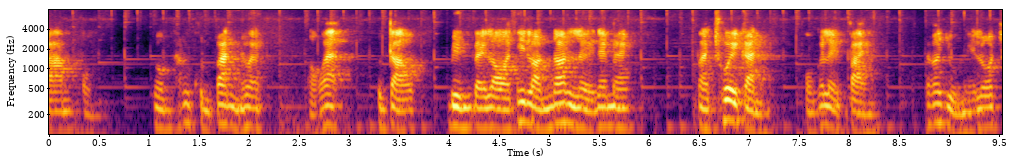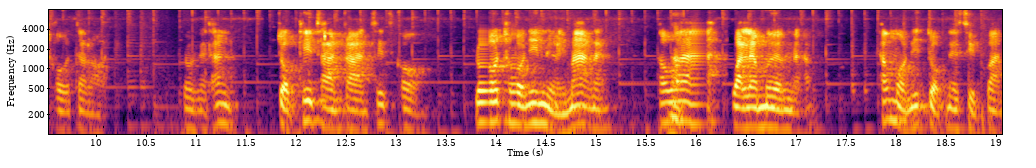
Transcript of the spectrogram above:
ตามผม รวมทั้งคุณปั้นด้วย บอกว่าคุณเตาบินไปรอที่ลอนดอนเลยได้ไหม มาช่วยกัน ผมก็เลยไป แล้วก็อยู่ในรดโชว์ตลอดจนกระทั่งจบที่ซานฟรานซิสโกรดโชว์นี่เหนื่อยมากนะ เพราะว่าวันละเมืองนะครับ ทั้งหมดนี่จบในสิบวัน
